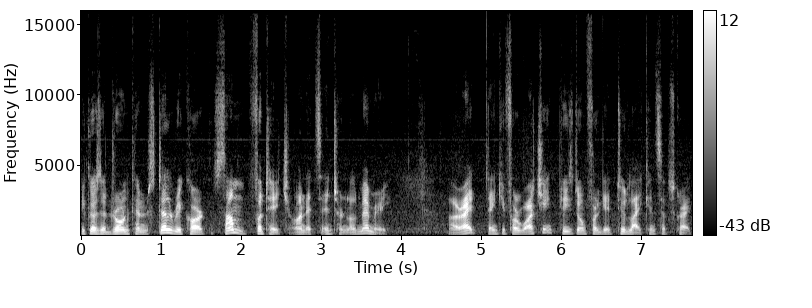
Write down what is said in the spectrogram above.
because the drone can still record some footage on its internal memory. Alright, thank you for watching. Please don't forget to like and subscribe.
